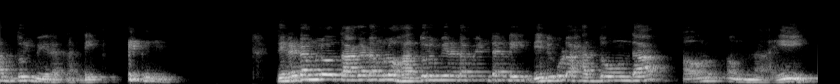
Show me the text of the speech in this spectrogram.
హద్దులు మీరకండి. తినడంలో తాగడంలో హద్దులు మీరడం ఏంటండి? దీని కూడా హద్దు ఉందా? అవును ఉన్నాయి.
